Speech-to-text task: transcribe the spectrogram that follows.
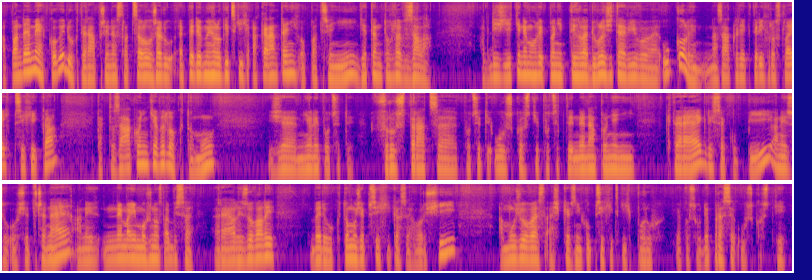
A pandemie covidu, která přinesla celou řadu epidemiologických a karanténních opatření, dětem tohle vzala. A když děti nemohly plnit tyhle důležité vývojové úkoly, na základě kterých rostla jejich psychika, tak to zákonitě vedlo k tomu, že měli pocity frustrace, pocity úzkosti, pocity nenaplnění, které, když se kupí a nejsou ošetřené a ne, nemají možnost, aby se realizovaly, vedou k tomu, že psychika se horší a můžou vést až ke vzniku psychických poruch, jako jsou deprese, úzkosti.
